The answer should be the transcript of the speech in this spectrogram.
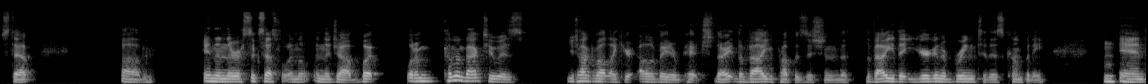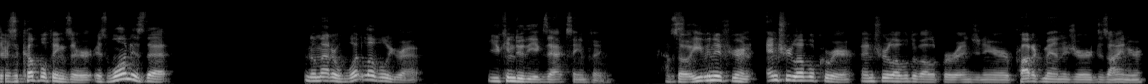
step. Um, and then they're successful in the in the job. But what I'm coming back to is you talked about like your elevator pitch, right? The value proposition, the, the value that you're going to bring to this company. Mm-hmm. And there's a couple things there. Is one is that no matter what level you're at, you can do the exact same thing. Absolutely. So even if you're an entry level career, entry level developer, engineer, product manager, designer,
